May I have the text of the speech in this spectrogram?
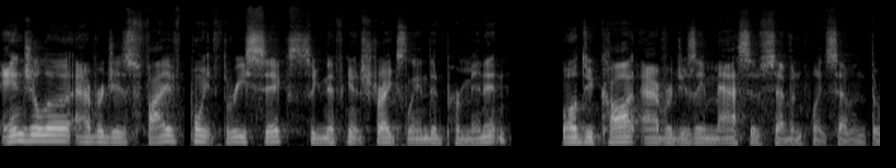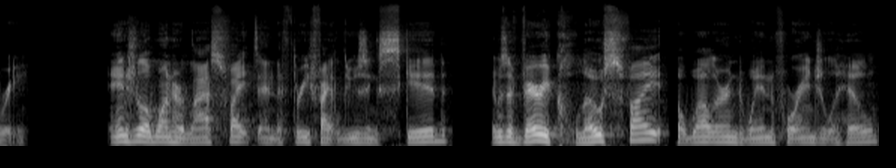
Angela averages 5.36 significant strikes landed per minute, while Ducote averages a massive 7.73. Angela won her last fight and a three fight losing skid. It was a very close fight, a well earned win for Angela Hill.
